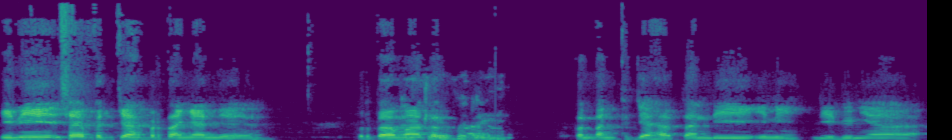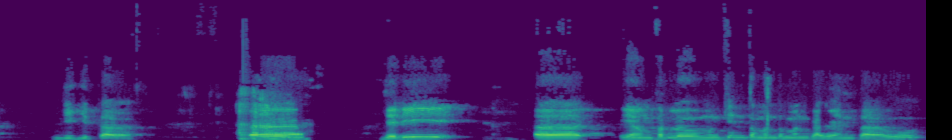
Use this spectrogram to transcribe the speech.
Ini saya pecah pertanyaannya. Pertama okay, tentang boleh. tentang kejahatan di ini di dunia digital. Uh, uh, jadi uh, yang perlu mungkin teman-teman kalian tahu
